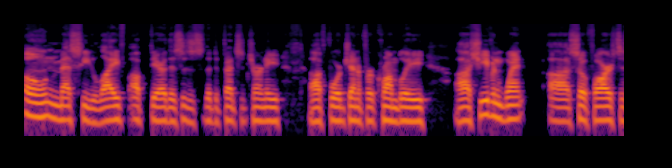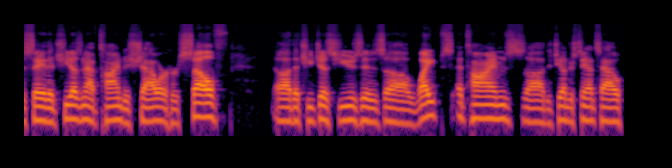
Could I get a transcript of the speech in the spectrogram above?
own messy life up there. This is the defense attorney uh, for Jennifer Crumbley. Uh, she even went uh, so far as to say that she doesn't have time to shower herself uh, that she just uses uh, wipes at times, uh, that she understands how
